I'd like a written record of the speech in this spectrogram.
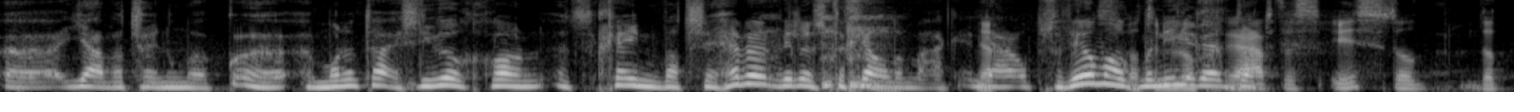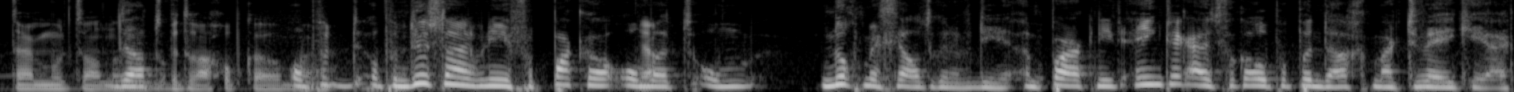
eh, ja, wat zij noemen uh, monetize. Die wil gewoon hetgeen wat ze hebben, willen ze te gelden maken. En Ja. daar op zoveel mogelijk nu nog manieren dat gratis is, dat, dat, daar moet dan Dat een bedrag op komen. op, een- op een dusdanige manier verpakken om Ja. het om nog meer geld te kunnen verdienen. Een park niet één keer uitverkopen op een dag, maar twee keer.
